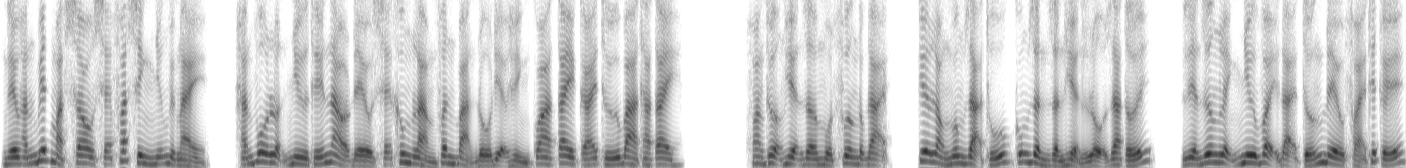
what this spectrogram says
nếu hắn biết mặt sau sẽ phát sinh những việc này, hắn vô luận như thế nào đều sẽ không làm phân bản đồ địa hình qua tay cái thứ ba tha tay. Hoàng thượng hiện giờ một phương độc đại, kia lòng ngông dạ thú cũng dần dần hiển lộ ra tới, liền dương lệnh như vậy đại tướng đều phải thiết kế,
